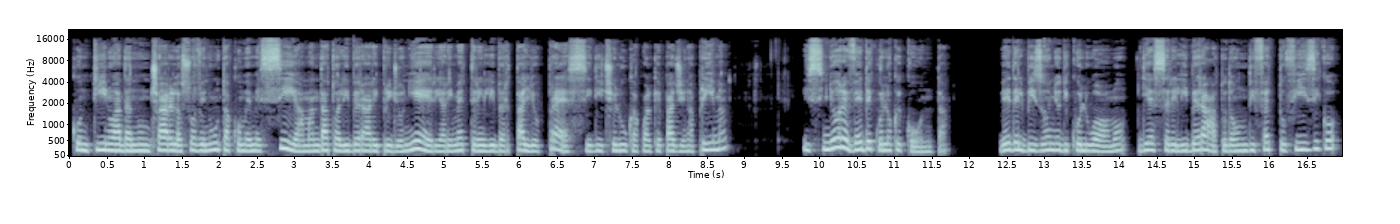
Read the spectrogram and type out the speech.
continua ad annunciare la sua venuta come Messia, mandato a liberare i prigionieri, a rimettere in libertà gli oppressi, dice Luca qualche pagina prima, il Signore vede quello che conta, vede il bisogno di quell'uomo di essere liberato da un difetto fisico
